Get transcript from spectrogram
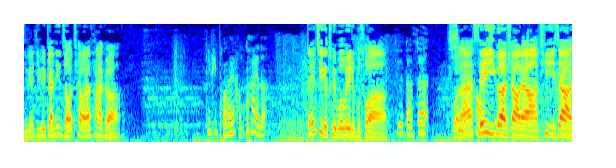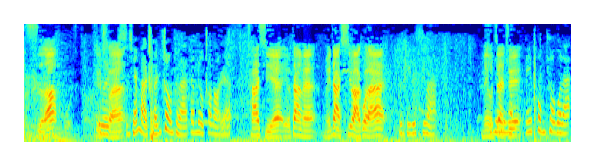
这边 DP 赶紧走，跳过来 Park。DP 跑的还是很快的。哎，这个推波位置不错啊，这个导弹过来 C 一个漂亮，，T 一下死了。这这个个船死前把船撞出来，但没有撞到人，插起，有大没？没大，西瓦过来，又是一个西瓦。没有再追，哎，POM 跳过来，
